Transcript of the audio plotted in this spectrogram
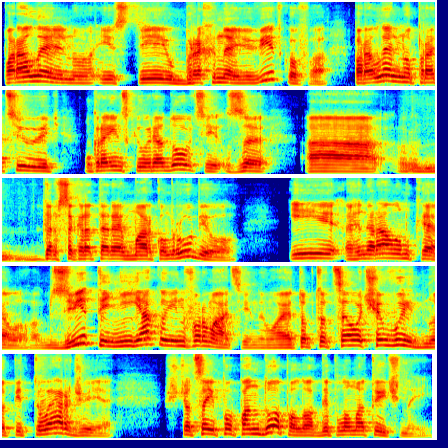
паралельно із цією брехнею Віткофа паралельно працюють українські урядовці з а, держсекретарем Марком Рубіо і генералом Келогом. Звідти ніякої інформації немає. Тобто, це очевидно підтверджує, що цей Попандополо дипломатичний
